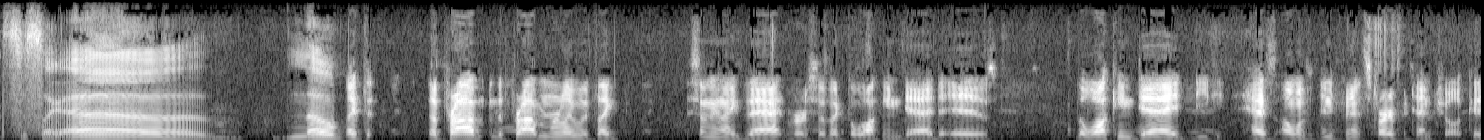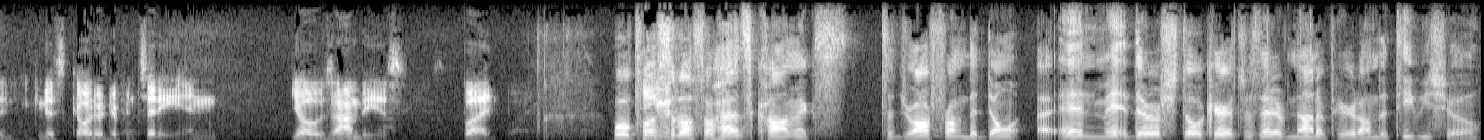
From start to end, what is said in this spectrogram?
it's just like, uh, nope. like the, the problem the problem really with like something like that versus like The Walking Dead is The Walking Dead has almost infinite story potential because you can just go to a different city and yo zombies, but Well, plus it also has comics to draw from that don't, uh, and ma- there are still characters that have not appeared on the TV show,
